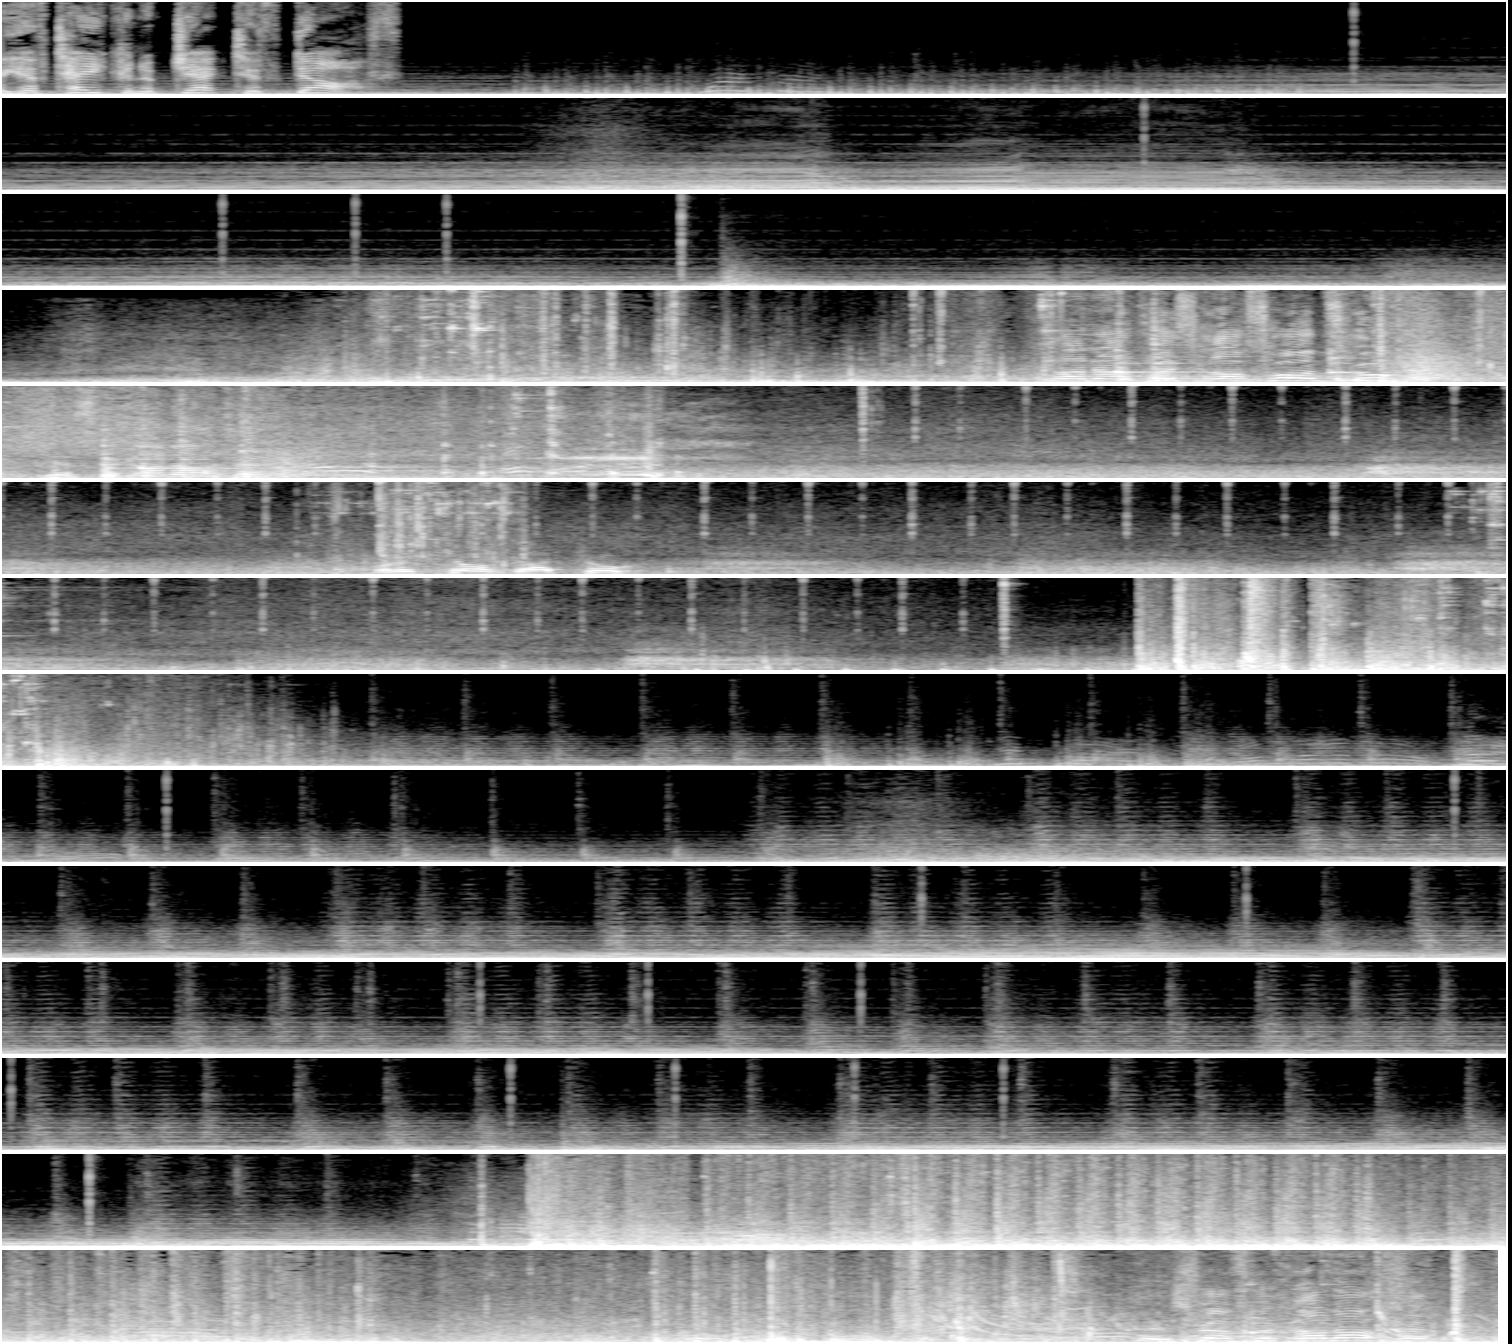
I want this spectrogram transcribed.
We have taken Objective Duff. Granate ist raus, Horn zu! Hier ist eine Granate! Munition, grad zu! Ich werfe eine Granate!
